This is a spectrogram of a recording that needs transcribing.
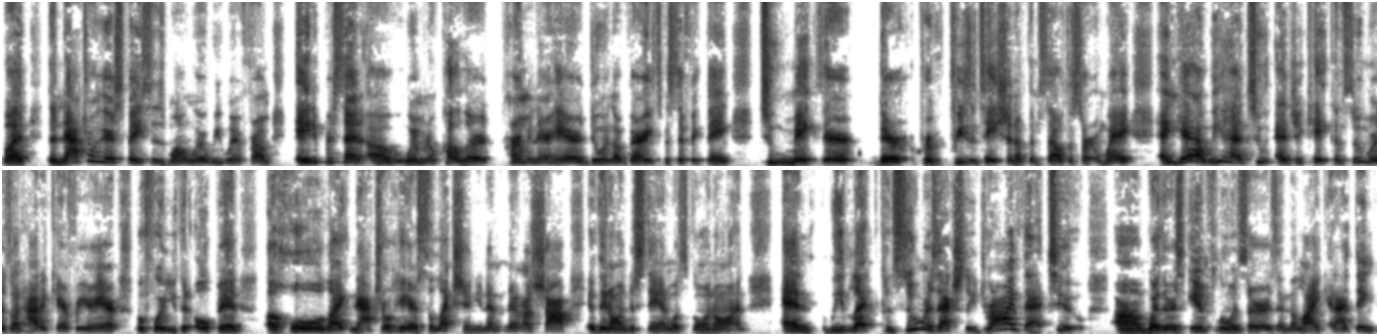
But the natural hair space is one where we went from 80% of women of color perming their hair, doing a very specific thing to make their their pre- presentation of themselves a certain way. And yeah, we had to educate consumers on how to care for your hair before you could open a whole like natural hair selection. You know, they're gonna shop if they don't understand what's going on. And we let consumers actually drive that too, um, whether it's influencers and the like. And I think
